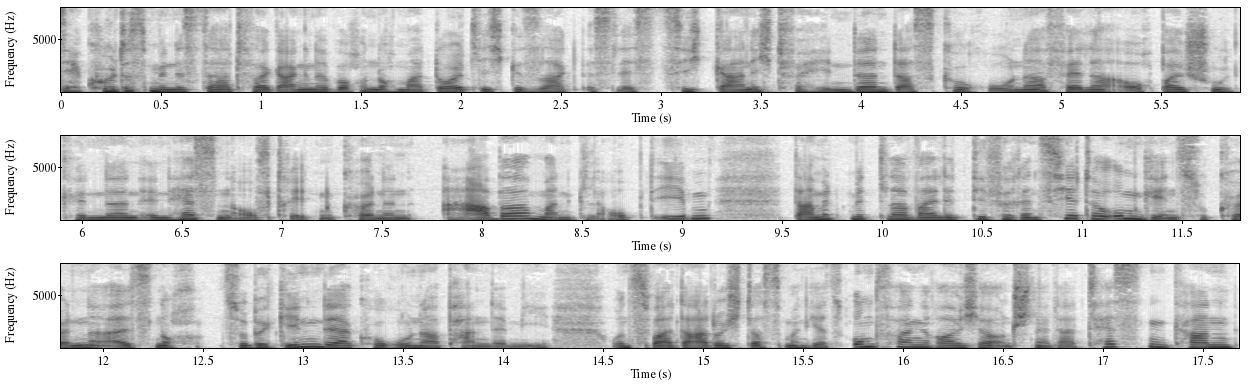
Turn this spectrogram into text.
Der Kultusminister hat vergangene Woche noch mal deutlich gesagt, es lässt sich gar nicht verhindern, dass Corona-Fälle auch bei Schulkindern in Hessen auftreten können. Aber man glaubt eben, damit mittlerweile differenzierter umgehen zu können als noch zu Beginn der Corona-Pandemie. Und zwar dadurch, dass man jetzt umfangreicher und schneller testen kann.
